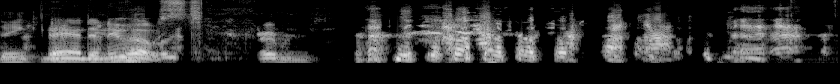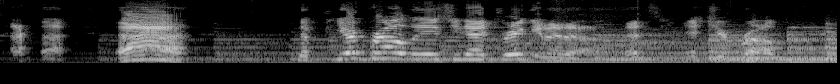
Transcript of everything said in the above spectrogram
thank you. And a new host. ah, the, your problem is you're not drinking enough. That's that's your problem.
